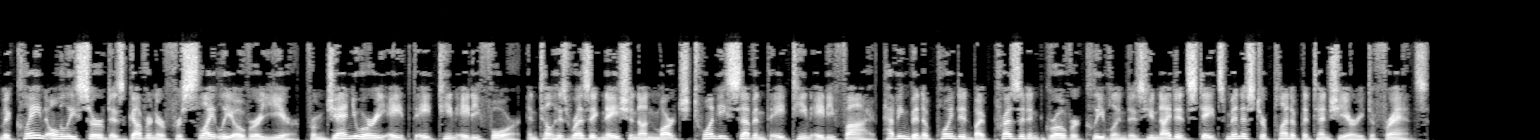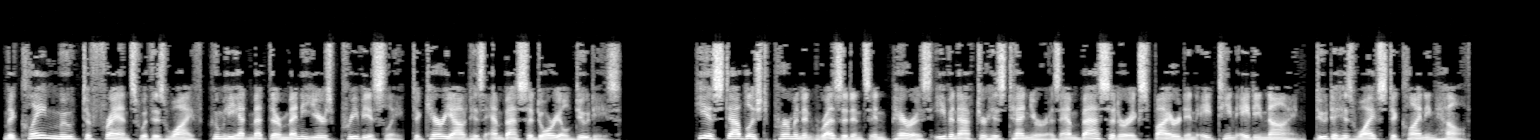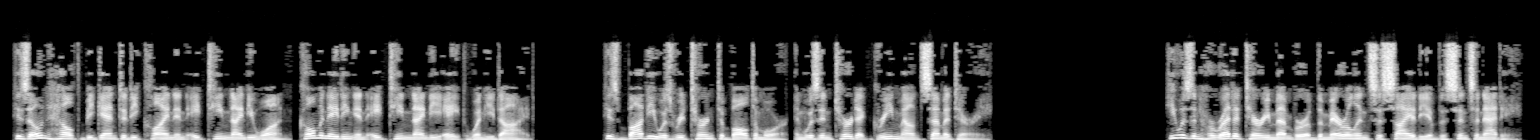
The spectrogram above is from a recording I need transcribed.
McLane only served as governor for slightly over a year, from January 8, 1884, until his resignation on March 27, 1885, having been appointed by President Grover Cleveland as United States Minister Plenipotentiary to France. McLane moved to France with his wife, whom he had met there many years previously, to carry out his ambassadorial duties. He established permanent residence in Paris even after his tenure as ambassador expired in 1889, due to his wife's declining health. His own health began to decline in 1891, culminating in 1898 when he died. His body was returned to Baltimore, and was interred at Greenmount Cemetery. He was an hereditary member of the Maryland Society of the Cincinnati.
